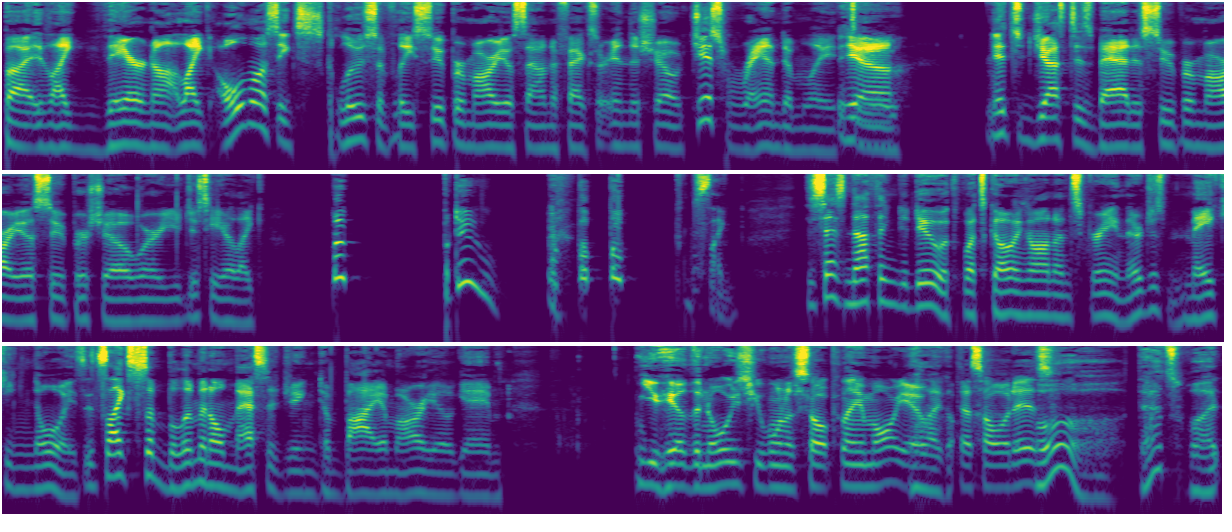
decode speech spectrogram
But like they're not like almost exclusively Super Mario sound effects are in the show just randomly. Too. Yeah. It's just as bad as Super Mario Super Show where you just hear like boop ba-doo, boop, boop, boop. It's like this has nothing to do with what's going on on screen. They're just making noise. It's like subliminal messaging to buy a Mario game. You hear the noise, you want to start playing Mario. You're like, That's all it is. Oh, that's what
